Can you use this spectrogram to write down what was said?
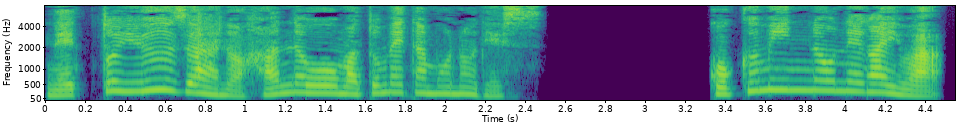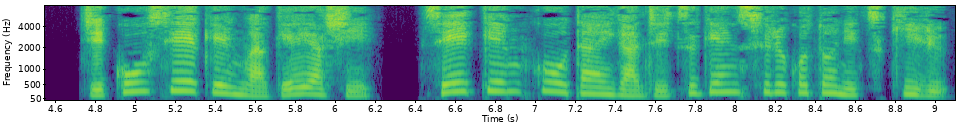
ネットユーザーの反応をまとめたものです。国民の願いは自公政権が下野し、政権交代が実現することに尽きる。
